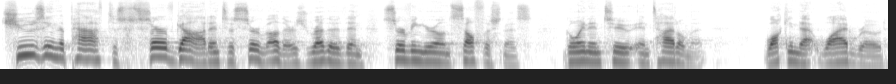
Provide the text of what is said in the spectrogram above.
choosing the path to serve God and to serve others rather than serving your own selfishness, going into entitlement, walking that wide road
